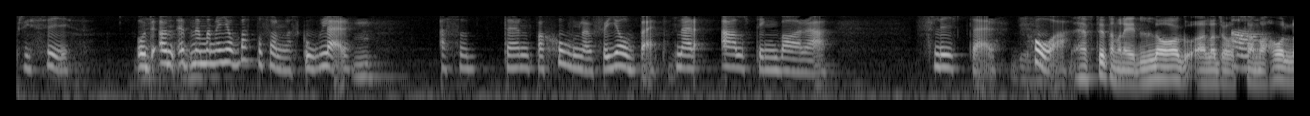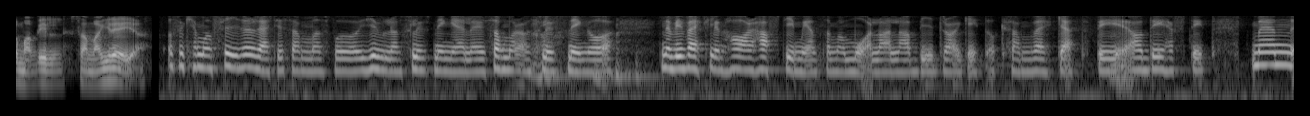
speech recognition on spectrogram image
Precis. Och det, när man har jobbat på sådana skolor, mm. alltså den passionen för jobbet, när allting bara flyter på. Häftigt när man är i ett lag och alla drar åt ja. samma håll och man vill samma grej. Och så kan man fira det där tillsammans på julavslutning eller sommaravslutning. Och när vi verkligen har haft gemensamma mål och alla har bidragit och samverkat. Det, mm. ja, det är häftigt. Men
